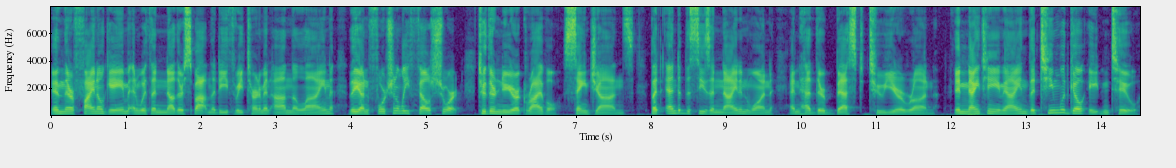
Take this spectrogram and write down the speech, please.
In their final game and with another spot in the D3 tournament on the line, they unfortunately fell short to their New York rival, St. John's, but ended the season 9 and 1 and had their best 2-year run. In 1989, the team would go 8 and 2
